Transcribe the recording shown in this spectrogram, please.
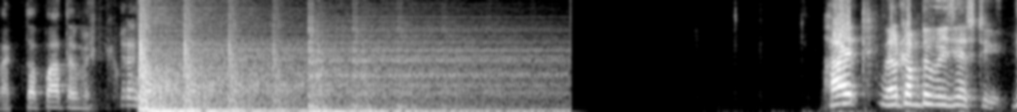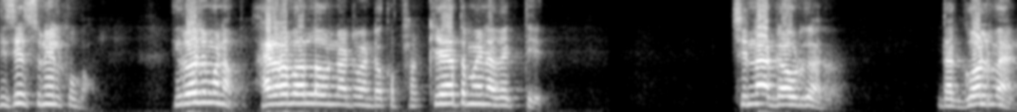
రక్తపాతమే. Hi welcome to Vijayas TV this is Sunil Kumar ఈరోజు మనం హైదరాబాద్లో ఉన్నటువంటి ఒక ప్రఖ్యాతమైన వ్యక్తి చిన్న గౌడ్ గారు ద గోల్డ్ మ్యాన్.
